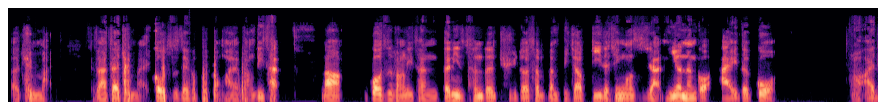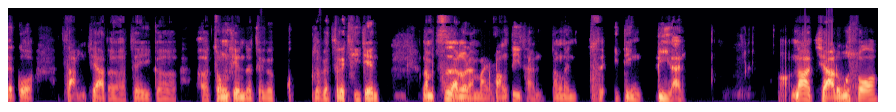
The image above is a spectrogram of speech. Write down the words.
呃去买。再再去买购置这个不动还有房地产，那购置房地产等你成本取得成本比较低的情况之下，你也能够挨得过啊，挨得过涨价的这一个呃中间的这个这个这个期间，那么自然而然买房地产当然是一定必然啊。那假如说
